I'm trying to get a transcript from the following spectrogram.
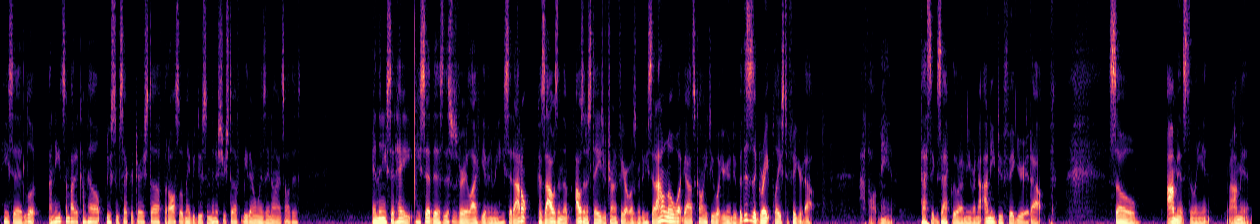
he said, Look, I need somebody to come help do some secretary stuff, but also maybe do some ministry stuff, be there on Wednesday nights, all this. And then he said, "Hey," he said this. This was very life giving to me. He said, "I don't," because I was in the I was in a stage of trying to figure out what I was going to do. He said, "I don't know what God's calling you to, what you're going to do, but this is a great place to figure it out." I thought, man, that's exactly what I need right now. I need to figure it out. So, I'm instantly in. I'm in.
